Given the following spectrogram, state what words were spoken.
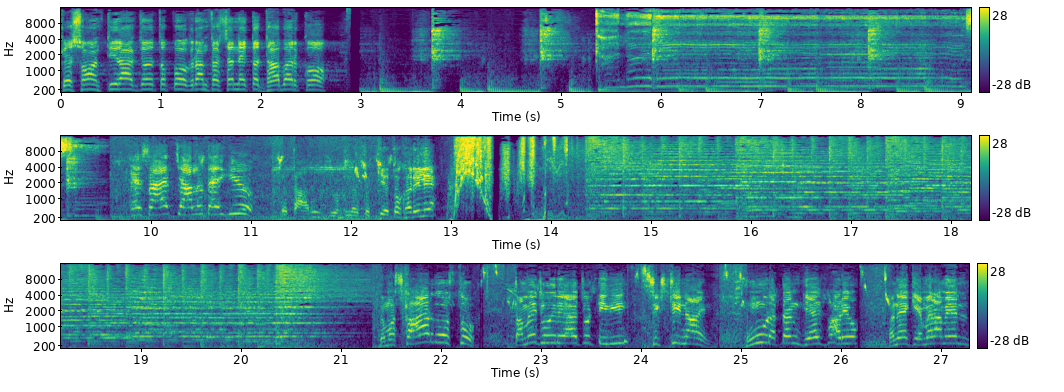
કે શાંતિ રાખજો તો પ્રોગ્રામ થશે નહીં તો ધાબર કહો. એ સાહેબ ચાલુ થઈ ગયું. તો તારું જોખમ છે. કે તો ખરી લે. નમસ્કાર દોસ્તો. તમે જોઈ રહ્યા છો ટીવી સિક્સટી નાઇન. હું રતન ગેસ પાડ્યો અને કેમેરામેન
